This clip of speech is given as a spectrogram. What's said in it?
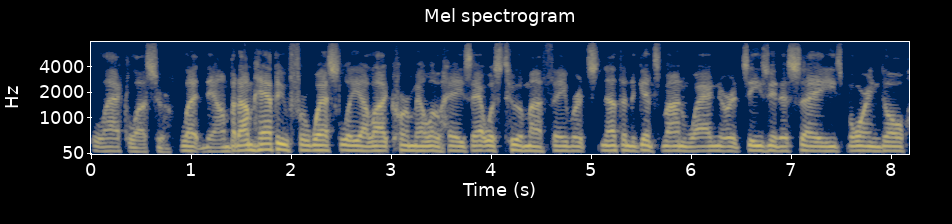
lackluster, let down. But I'm happy for Wes Lee. I like Carmelo Hayes. That was two of my favorites. Nothing against Von Wagner. It's easy to say he's boring, dull.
